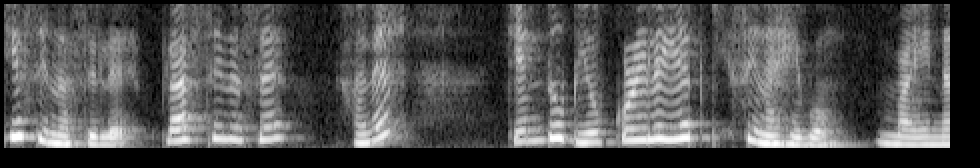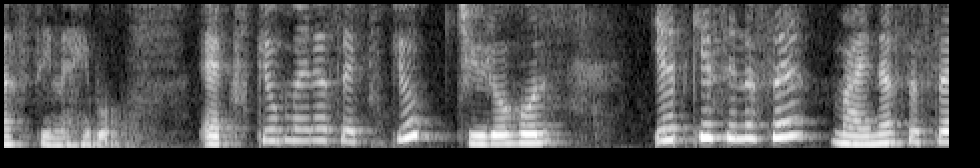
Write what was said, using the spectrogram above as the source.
কি চিন আছিলে? প্লাছ চিন আছে হয়নে? কিন্তু বিয়োগ কৰিলে ইয়াত কি চিন আহিব? মাইনাছ চিন আহিব। X cube minus x cube zero' হ'ল। ইয়াত কি চিন আছে? মাইনাছ আছে।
